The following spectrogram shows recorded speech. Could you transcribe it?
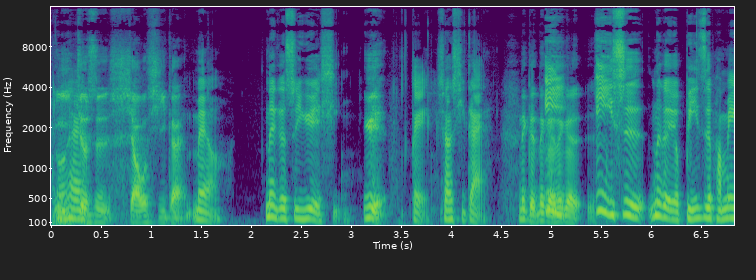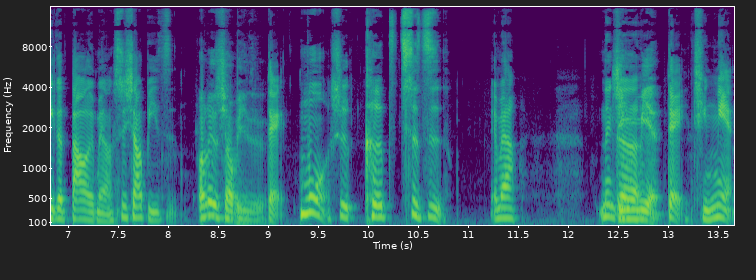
一就是削膝盖，没有。那个是月形，月。对削膝盖，那个那个那个。羿是那个有鼻子旁边一个刀，有没有？是削鼻子。哦，那个是削鼻子。对，墨是刻刺字，有没有？那个对情面。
